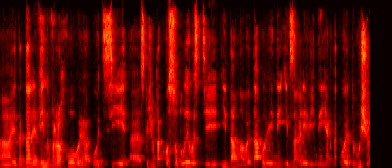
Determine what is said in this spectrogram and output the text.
е, і так далі. Він враховує оці, е, скажімо так, особливості і даного етапу війни, і взагалі війни як такої, тому що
